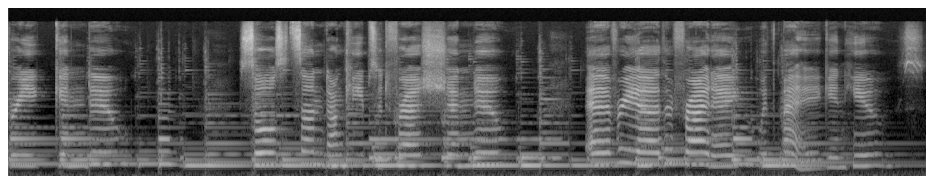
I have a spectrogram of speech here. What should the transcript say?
freaking do. Souls at sundown keeps it fresh and new every other Friday with Meghan Hughes.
